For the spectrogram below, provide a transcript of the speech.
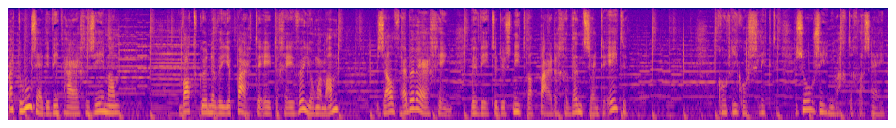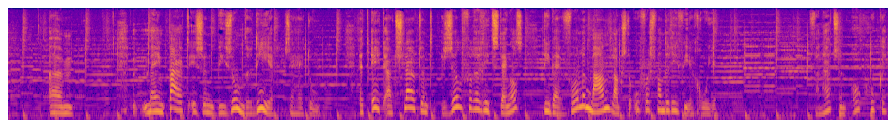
Maar toen zei de witharige zeeman... Wat kunnen we je paard te eten geven, jongeman? Zelf hebben we er geen. We weten dus niet wat paarden gewend zijn te eten. Rodrigo slikte. Zo zenuwachtig was hij. Um, mijn paard is een bijzonder dier, zei hij toen. Het eet uitsluitend zilveren rietstengels die bij volle maan langs de oevers van de rivier groeien. Vanuit zijn ooghoeken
